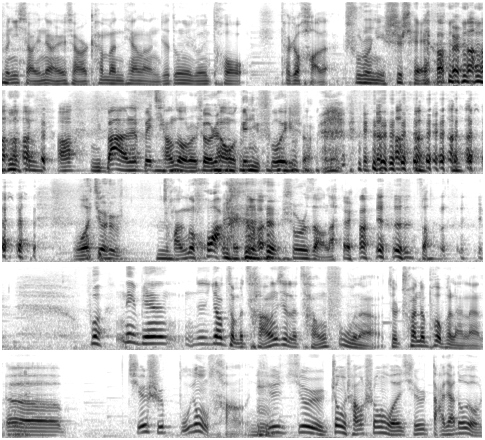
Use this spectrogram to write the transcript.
说：“你小心点儿，这小孩看半天了，你这东西容易偷。”他说：“好的，叔叔你是谁啊？啊，你爸被抢走的时候让我跟你说一声，我就是传个话，然后叔叔走了，然后就走了。不，那边那要怎么藏起来藏富呢？就穿的破破烂烂的。呃，其实不用藏，你就就是正常生活，其实大家都有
